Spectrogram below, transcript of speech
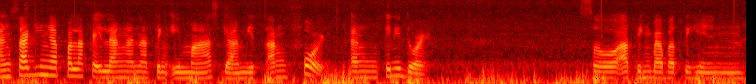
ang saging nga pala kailangan nating imas gamit ang fork, ang tinidor. So, ating babatihin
